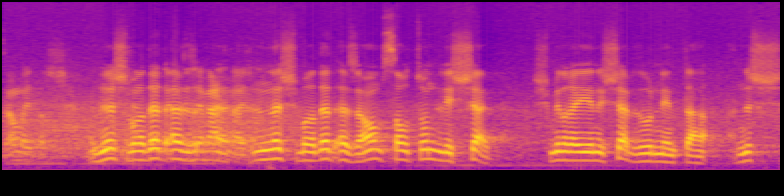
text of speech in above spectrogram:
تزعم نش بغداد أز... نش بغداد أزعم صوت للشعب. شمل غيين الشعب؟ ذوني انت. نش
